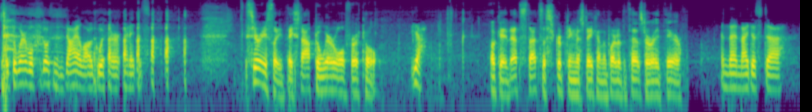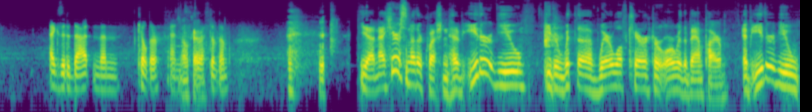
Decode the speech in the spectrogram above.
Like the werewolf goes into dialogue with her, and it just Seriously, they stopped a werewolf for a toll. yeah. Okay, that's that's a scripting mistake on the part of Bethesda right there. And then I just uh, exited that, and then killed her and Okay. the rest of them. Yeah, now here's another question. Have either of you, either with the werewolf character or with the vampire, have either of you,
